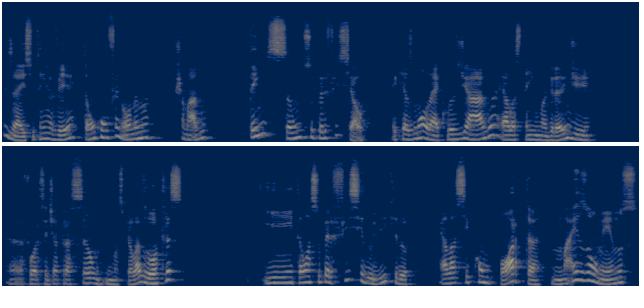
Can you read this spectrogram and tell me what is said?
Pois é, isso tem a ver então com um fenômeno chamado tensão superficial. É que as moléculas de água elas têm uma grande uh, força de atração umas pelas outras, e então a superfície do líquido ela se comporta mais ou menos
